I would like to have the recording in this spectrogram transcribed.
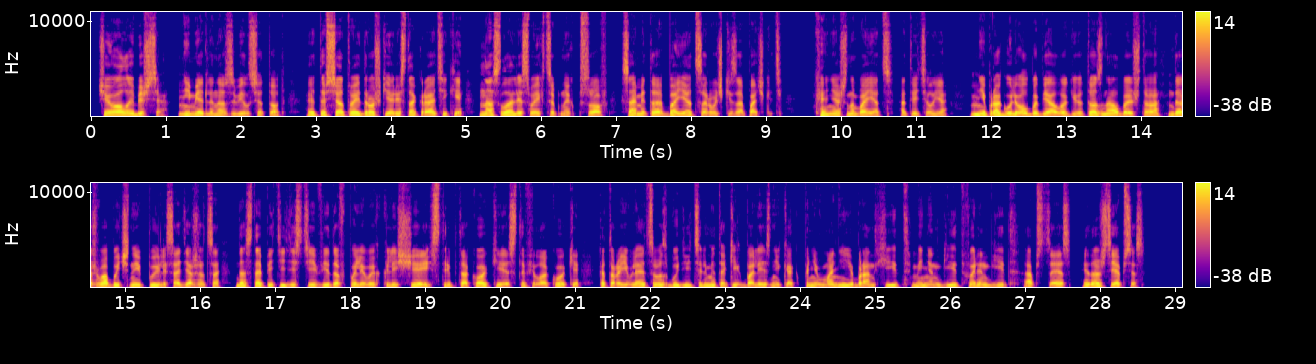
«Чего улыбишься?» — немедленно взвился тот. «Это все твои дружки-аристократики наслали своих цепных псов, сами-то боятся ручки запачкать». «Конечно, боятся», — ответил я. Не прогуливал бы биологию, то знал бы, что даже в обычной пыли содержатся до 150 видов пылевых клещей, стрептококки, стафилококки, которые являются возбудителями таких болезней, как пневмония, бронхит, менингит, фарингит, абсцесс и даже сепсис.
